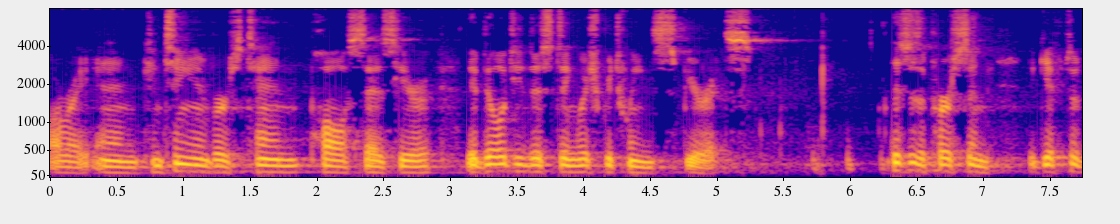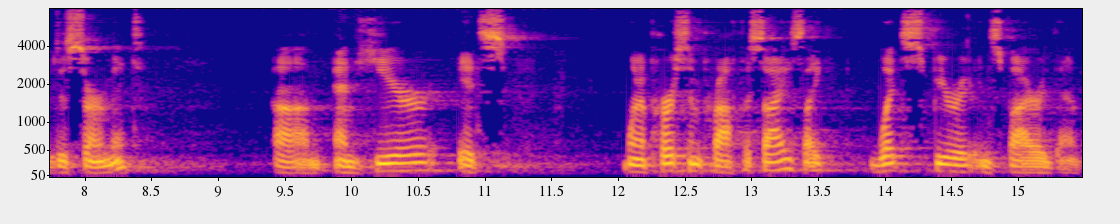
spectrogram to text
All right, and continuing in verse 10, Paul says here the ability to distinguish between spirits. This is a person, the gift of discernment. Um, and here it's when a person prophesies, like what spirit inspired them?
